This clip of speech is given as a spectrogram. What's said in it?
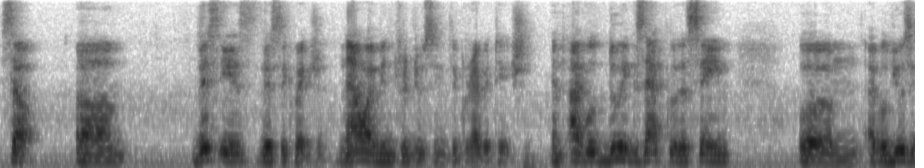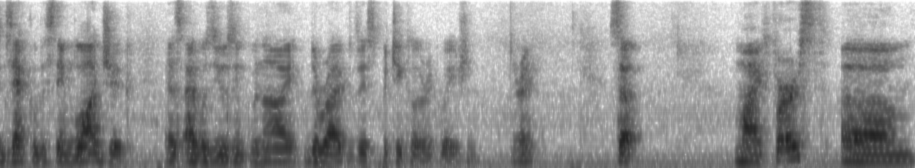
So um, this is this equation. Now I'm introducing the gravitation and I will do exactly the same um, I will use exactly the same logic as I was using when I derived this particular equation right so my first um,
